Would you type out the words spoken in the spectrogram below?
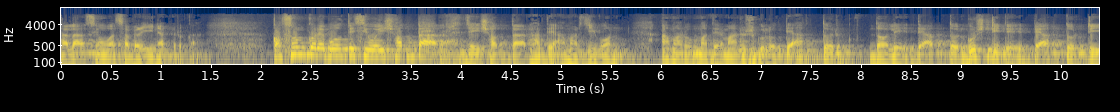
সালাসিন ওয়া সাবঈনা ফিরকা। কসম করে বলতেছি, ওই সত্তার, যেই সত্তার হাতে আমার জীবন, আমার উম্মাতের মানুষগুলো তেয়াত্তর দলে, তেয়াত্তর গোষ্ঠীতে, তেয়াত্তরটি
